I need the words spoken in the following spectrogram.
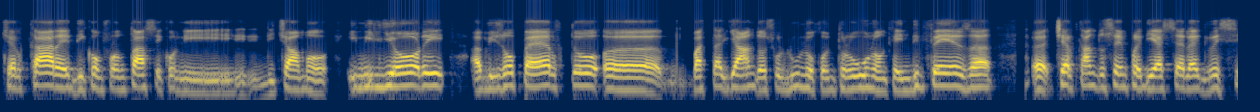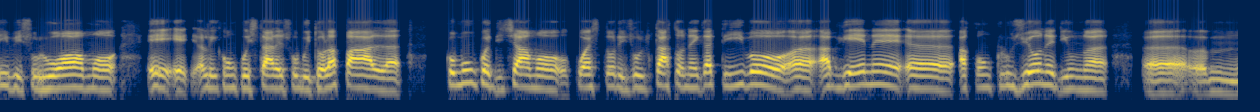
cercare di confrontarsi con i, diciamo, i migliori a viso aperto, eh, battagliando sull'uno contro uno anche in difesa, eh, cercando sempre di essere aggressivi sull'uomo e, e riconquistare subito la palla. Comunque, diciamo, questo risultato negativo eh, avviene eh, a conclusione di un um,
